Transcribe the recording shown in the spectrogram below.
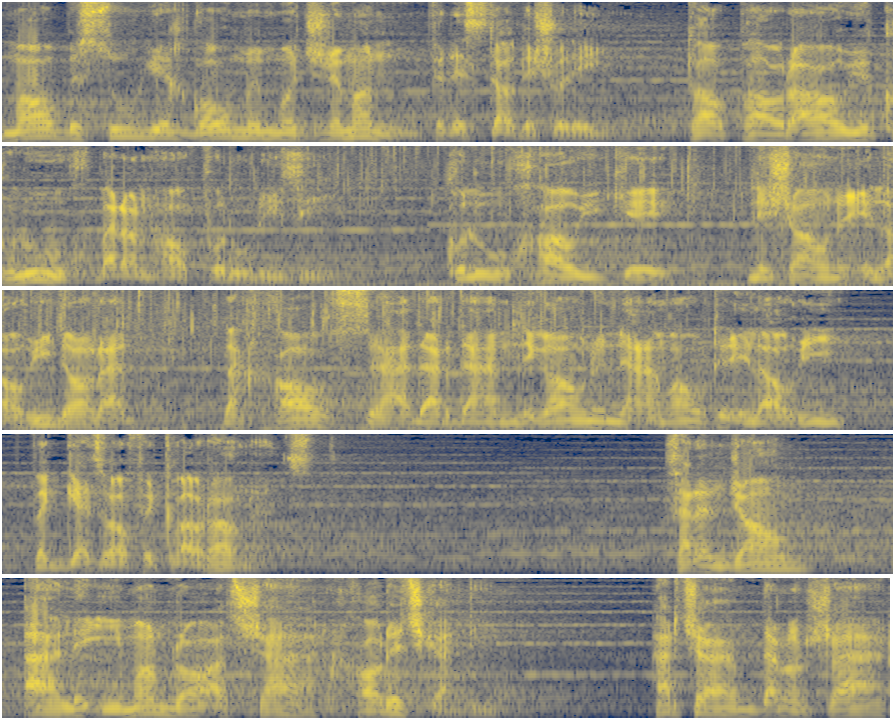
ما به سوی قوم مجرمان فرستاده شده ایم تا پارهای کلوخ بر آنها فرو ریزیم کلوخ هایی که نشان الهی دارد و خاص هدردهندگان نعمات الهی و گذافکاران است. سرانجام اهل ایمان را از شهر خارج کردیم. هرچند در آن شهر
